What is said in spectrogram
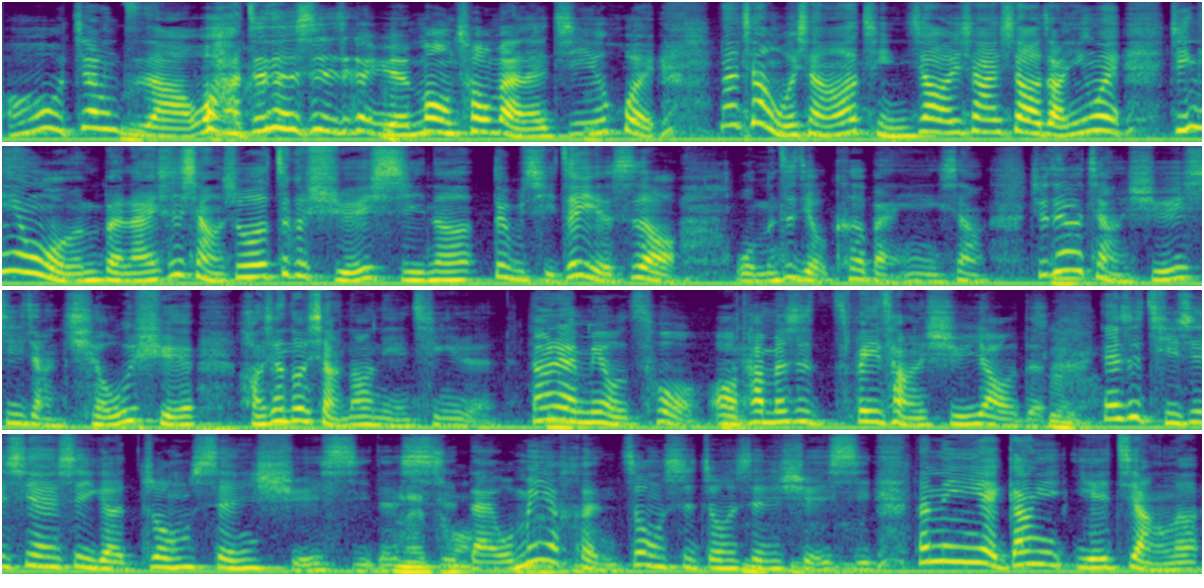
哦，这样子啊，哇，真的是这个圆梦充满了机会。那这样，我想要请教一下校长，因为今天我们本来是想说这个学习呢，对不起，这也是哦，我们自己有刻板印象，觉得要讲学习、讲求学，好像都想到年轻人。当然没有错哦，他们是非常需要的。但是其实现在是一个终身学习的时代，我们也很重视终身学习。那你也刚也讲了，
